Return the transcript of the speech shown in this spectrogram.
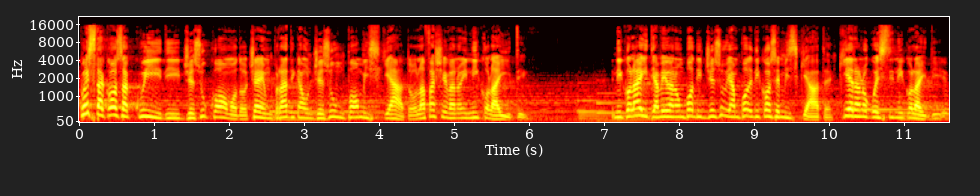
Questa cosa qui di Gesù comodo, cioè in pratica un Gesù un po' mischiato, la facevano i Nicolaiti. I Nicolaiti avevano un po' di Gesù e un po' di cose mischiate. Chi erano questi Nicolaiti?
